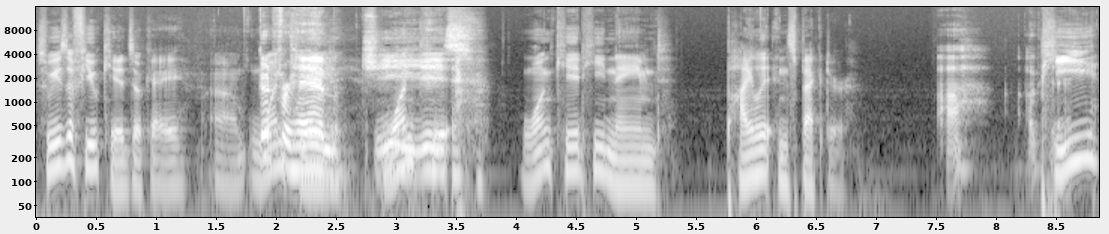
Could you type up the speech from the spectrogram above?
So he has a few kids. Okay, um, Good for him. One kid, one kid he named Pilot Inspector. Ah, okay. P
